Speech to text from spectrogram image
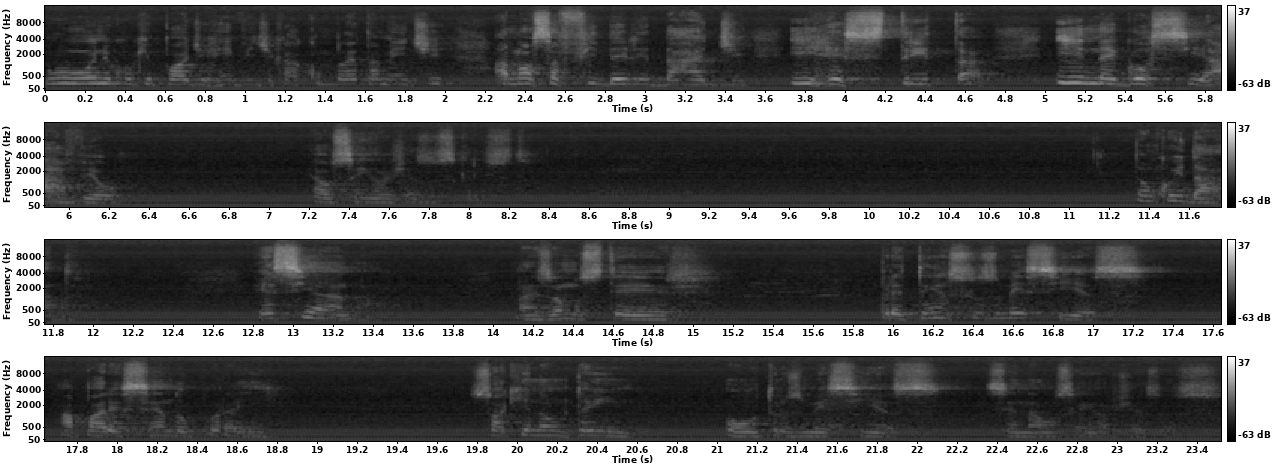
O único que pode reivindicar completamente a nossa fidelidade irrestrita, inegociável, é o Senhor Jesus Cristo. Então, cuidado. Esse ano, nós vamos ter pretensos Messias aparecendo por aí. Só que não tem outros Messias senão o Senhor Jesus.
